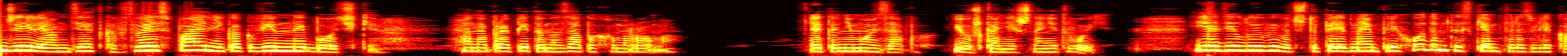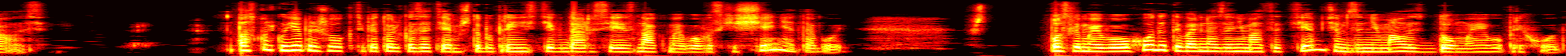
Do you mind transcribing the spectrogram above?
«Джиллиан, детка, в твоей спальне, как в винной бочке. Она пропитана запахом рома. Это не мой запах, и уж, конечно, не твой. Я делаю вывод, что перед моим приходом ты с кем-то развлекалась. Поскольку я пришел к тебе только за тем, чтобы принести в дар сей знак моего восхищения тобой, После моего ухода ты вольна заниматься тем, чем занималась до моего прихода.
